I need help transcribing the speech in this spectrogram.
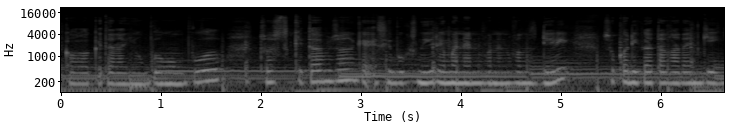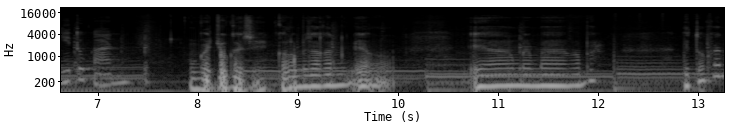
Kalau kita lagi ngumpul-ngumpul terus kita misalnya kayak sibuk sendiri main handphone handphone sendiri suka dikata-katain kayak gitu kan. Enggak juga sih. Kalau misalkan yang yang memang apa itu kan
